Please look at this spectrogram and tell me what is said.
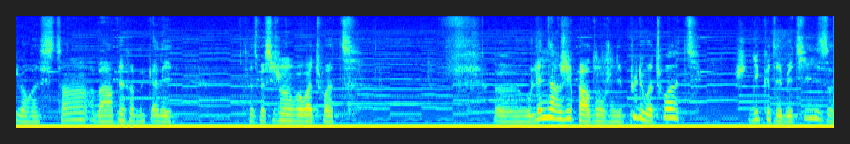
Il en reste un. Ah bah, un allez. Cette fois-ci, j'envoie Watwat. Euh, l'énergie, pardon, je n'ai plus de Watwat. Je dis que t'es bêtises.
